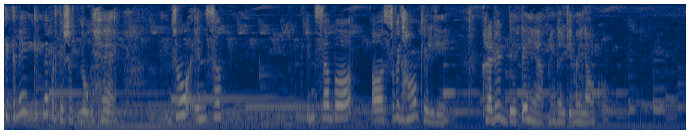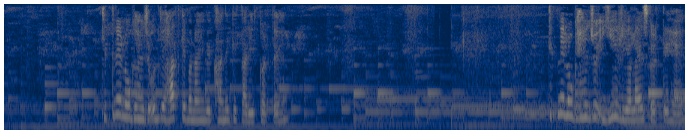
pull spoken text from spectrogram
कितने कितने प्रतिशत लोग हैं जो इन सब इन सब सुविधाओं के लिए क्रेडिट देते हैं अपने घर की महिलाओं को? कितने लोग हैं जो उनके हाथ के बनाए हुए खाने की तारीफ़ करते हैं? कितने लोग हैं जो ये रियलाइज़ करते हैं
